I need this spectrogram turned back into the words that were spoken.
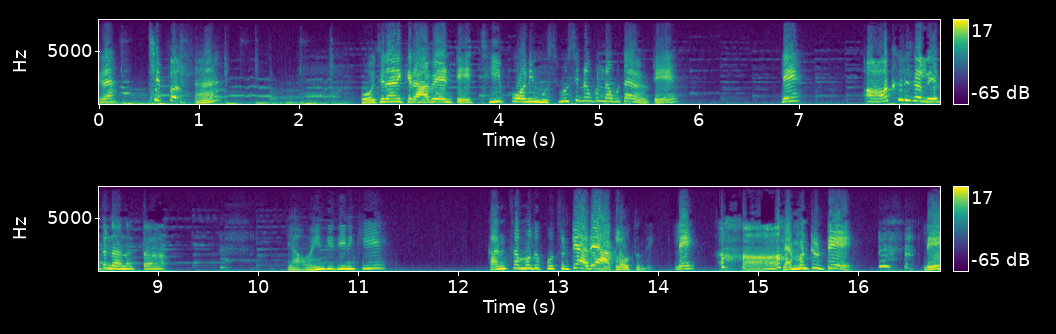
భోజనానికి రా చెప్పు? భోజనానికి రావే అంటే చీపు అని ముసిముసి నవ్వులు నవ్వుతావేమిటే? లే. ఆకలిగా లేదు నానత్త. ఏమైంది దీనికి? కంచం ముందు కూర్చుంటే అదే ఆకలి అవుతుంది లే లెమ్మంటుంటే. లే.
